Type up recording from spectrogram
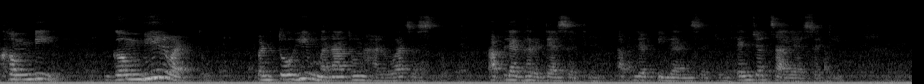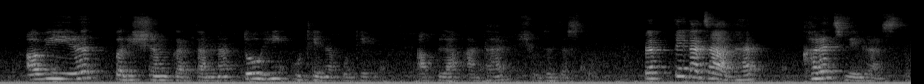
खंबीर गंभीर वाटतो. पण तोही मनातून हळवाच असतो. आपल्या घरट्यासाठी आपल्या पिल्यांसाठी त्यांच्या चाल्यासाठी अविरत परिश्रम करताना तोही कुठे ना कुठे आपला आधार शोधत असतो. प्रत्येकाचा आधार खरंच वेगळा असतो.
